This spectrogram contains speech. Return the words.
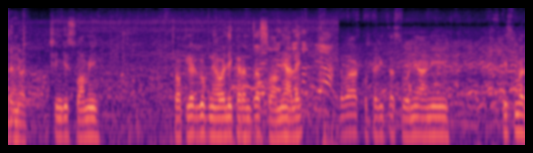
धन्यवाद. शिंगे स्वामी चॉकलेट ग्रुप नेवालीकरांचा स्वामी आलाय. तेव्हा कुटारीचा सोने आणि किस्मत.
